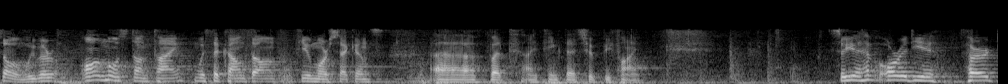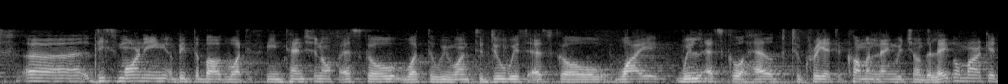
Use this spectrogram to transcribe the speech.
So we were almost on time with the countdown, a few more seconds, uh, but I think that should be fine. So you have already heard uh, this morning a bit about what is the intention of ESCO, what do we want to do with ESCO, why will ESCO help to create a common language on the labor market.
